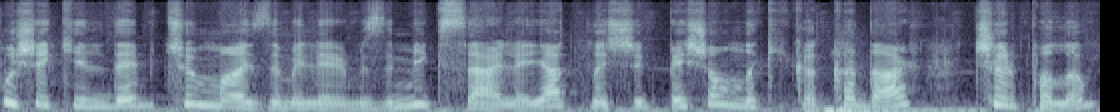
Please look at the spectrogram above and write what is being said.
Bu şekilde bütün malzemelerimizi mikserle yaklaşık 5-10 dakika kadar çırpalım.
